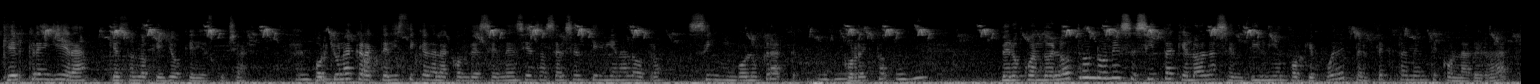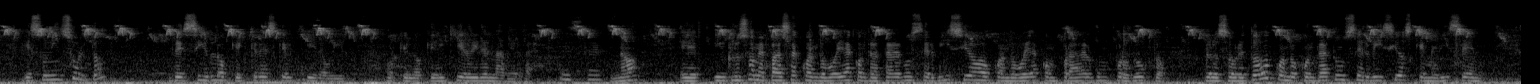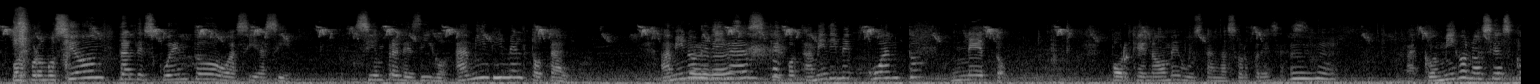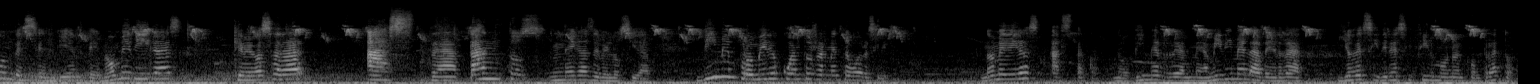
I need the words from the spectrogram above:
Que él creyera que eso es lo que yo quería escuchar. Porque una característica de la condescendencia es hacer sentir bien al otro sin involucrarte, ¿correcto? Pero cuando el otro no necesita que lo haga sentir bien porque puede perfectamente con la verdad, es un insulto decir lo que crees que él quiere oír, porque lo que él quiere oír es la verdad. Exacto. ¿no? Eh, incluso me pasa cuando voy a contratar algún servicio o cuando voy a comprar algún producto, pero sobre todo cuando contrato un servicio que me dicen por promoción, tal descuento o así, así. Siempre les digo, a mí dime el total. A mí no me digas, que a mí dime cuánto neto, porque no me gustan las sorpresas. Ah, Conmigo no seas condescendiente, no me digas que me vas a dar hasta tantos megas de velocidad. Dime en promedio cuántos realmente voy a recibir. No me digas hasta cu- no, dime realmente, a mí dime la verdad. Yo decidiré si firmo o no el contrato.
